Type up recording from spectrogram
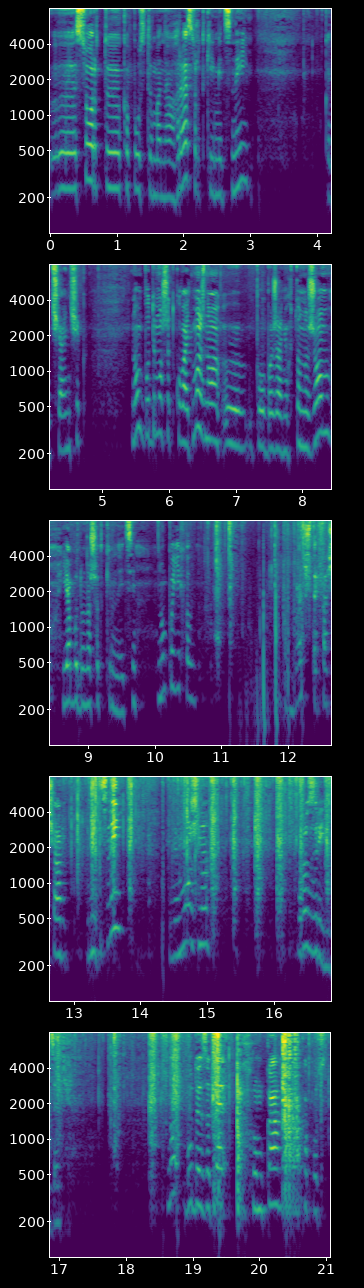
Е, Сорт е, капусти в мене агресор, такий міцний качанчик. Ну, будемо шаткувати. Можна е, по бажанню, хто ножом, я буду на шатківниці. Ну, поїхали. Бачите, качан міцний, не можна розрізати. Ну, буде зате хрумка капуста,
